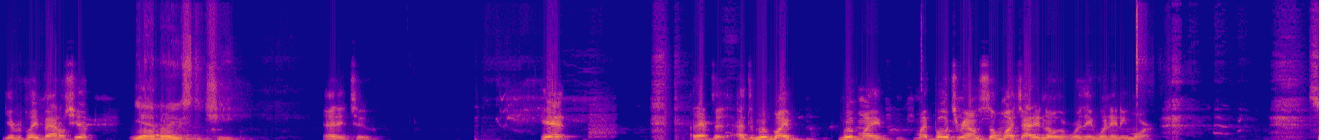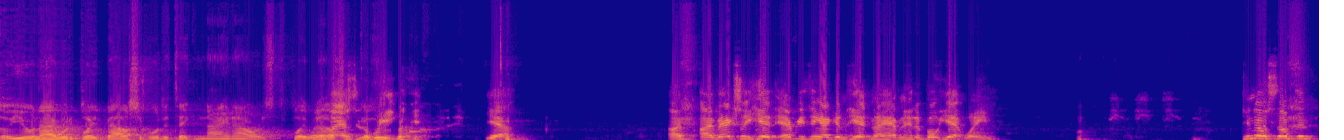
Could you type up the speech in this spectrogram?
you ever played Battleship? Yeah, but I used to cheat. I did too. Hit. I'd have to I have to move my move my my boats around so much I didn't know where they went anymore. So you and I would have played Battleship. It Would have taken nine hours to play It would have Battleship. lasted a week. Yeah. I've I've actually hit everything I can hit, and I haven't hit a boat yet, Wayne. You know something?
